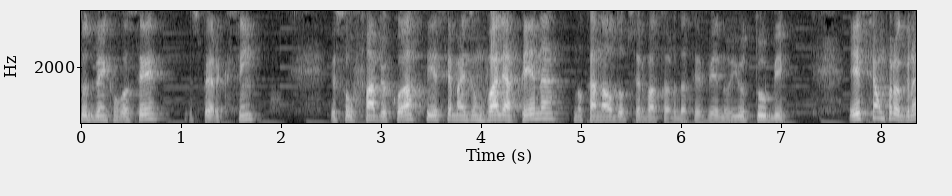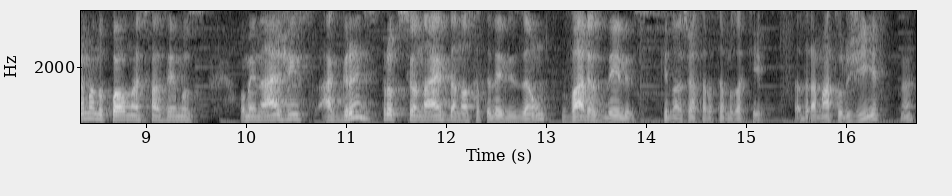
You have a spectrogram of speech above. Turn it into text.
tudo bem com você? Espero que sim. Eu sou o Fábio Costa e esse é mais um Vale a Pena no canal do Observatório da TV no YouTube. Esse é um programa no qual nós fazemos homenagens a grandes profissionais da nossa televisão, vários deles que nós já tratamos aqui da dramaturgia, né?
